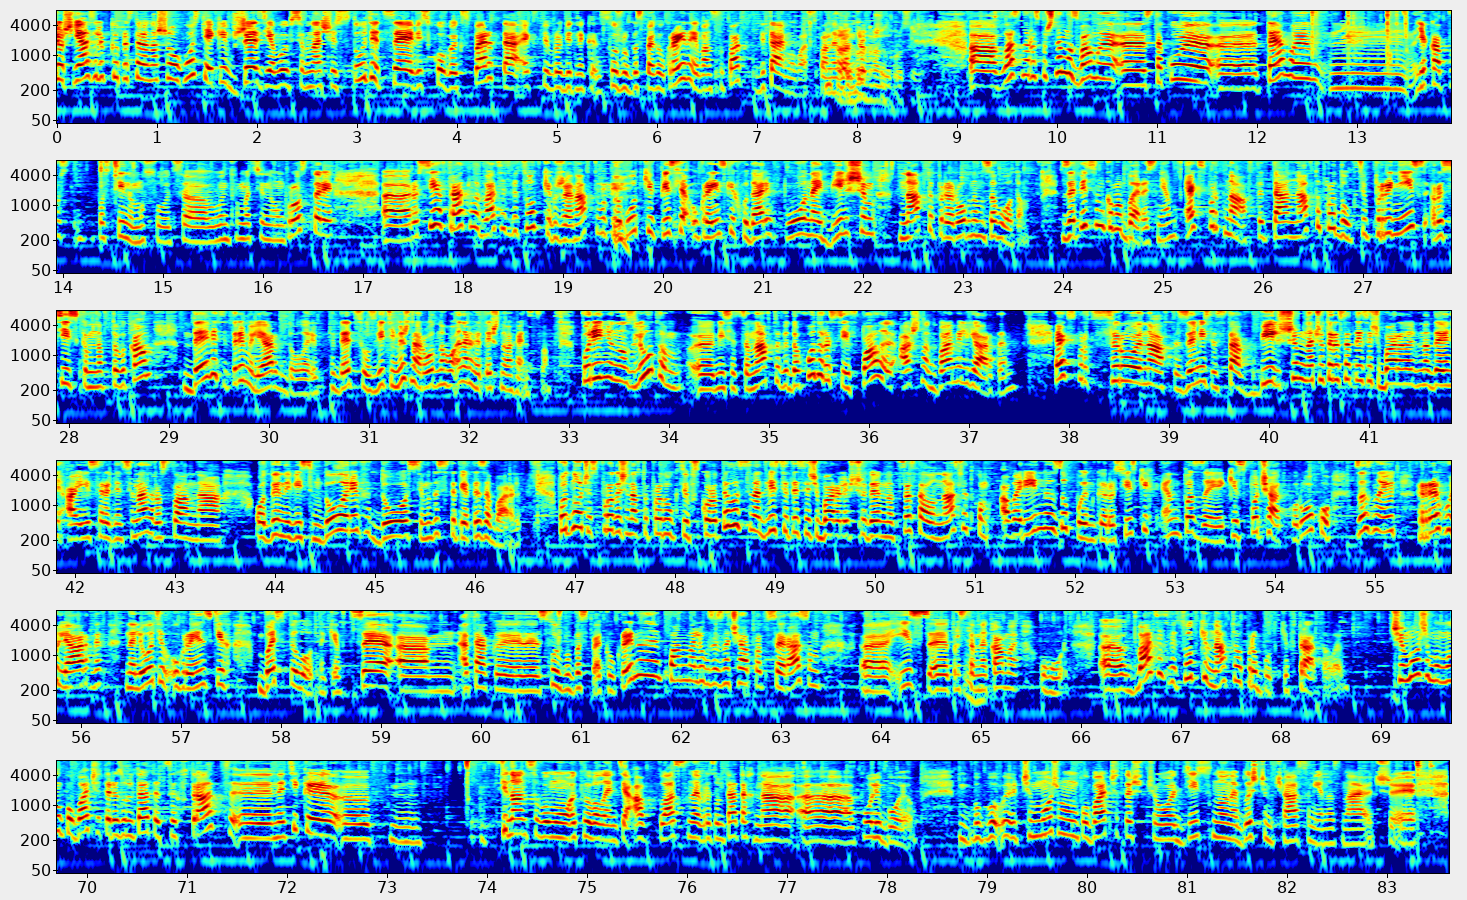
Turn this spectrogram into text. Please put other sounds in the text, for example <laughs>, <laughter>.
Що ж, я залюбки представляю нашого гостя, який вже з'явився в нашій студії. Це військовий експерт та експівробітник Служби безпеки України Іван Ступак. Вітаємо вас, пане Іване. Дякую, що запросили. Власне, розпочнемо з вами е, з такої е, теми, яка постійно мусується в інформаційному просторі. Е, Росія втратила 20% вже нафтових прибутків після українських ударів по найбільшим нафтопереробним заводам. За підсумками березня, експорт нафти та нафтопродуктів приніс російським нафтовикам 9,3 мільярди доларів. Йдеться у звіті міжнародного енергетичного агентства. Порівняно з лютим е, місяцем нафтові доходи Росії впали аж на 2 мільярди. Експорт сирої нафти за місяць став більшим на 400 тисяч барелів на день, а її середня ціна зросла на 1,8 доларів до 75 за барель. Водночас продажі нафтопродуктів скоротилися на 200 тисяч барелів щоденно. Це стало наслідком аварійної зупинки російських НПЗ, які з початку року зазнають регулярних нальотів українських безпілотників. Це ем, атаки Служби безпеки України. Пан Малюк зазначав про це разом е, із е, представниками ГУР. Е, 20% нафтових прибутків втратили. Чи можемо ми побачити результати цих втрат е, не тільки е, фінансовому еквіваленті, а власне в результатах на е, полі бою? Бо- бо- Чи можемо ми побачити, що дійсно найближчим часом, я не знаю, чи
